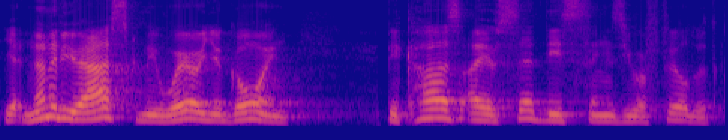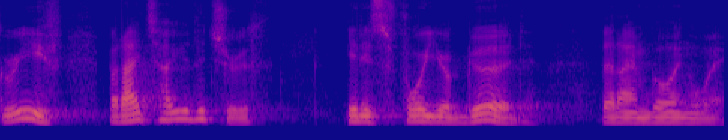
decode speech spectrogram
yet none of you ask me, Where are you going? Because I have said these things, you are filled with grief. But I tell you the truth, it is for your good that I am going away.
